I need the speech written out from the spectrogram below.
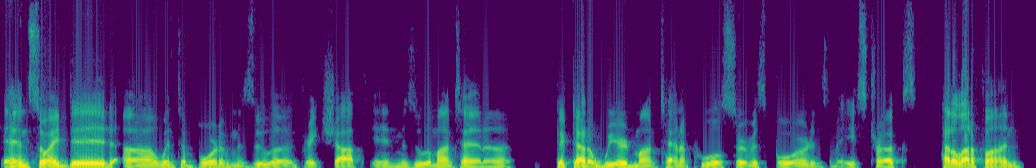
And so I did. Uh, went to Board of Missoula, a great shop in Missoula, Montana. Picked out a weird Montana pool service board and some Ace trucks. Had a lot of fun.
